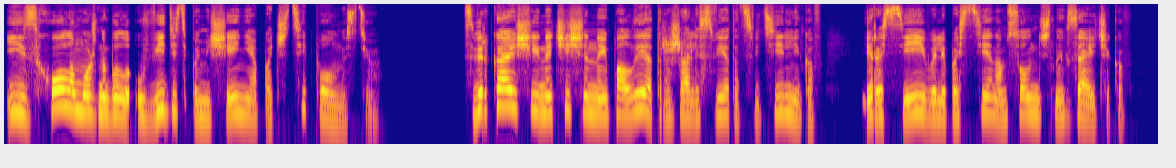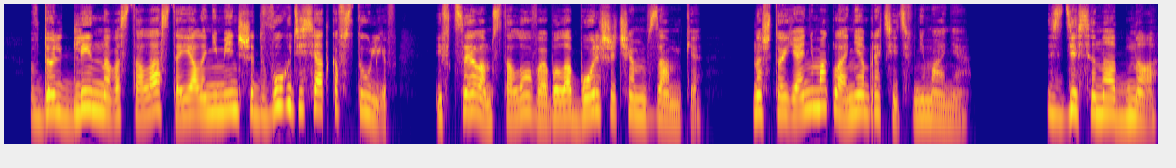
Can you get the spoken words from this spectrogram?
и из холла можно было увидеть помещение почти полностью. Сверкающие начищенные полы отражали свет от светильников и рассеивали по стенам солнечных зайчиков. Вдоль длинного стола стояло не меньше двух десятков стульев — и в целом столовая была больше, чем в замке, на что я не могла не обратить внимания. «Здесь она одна,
